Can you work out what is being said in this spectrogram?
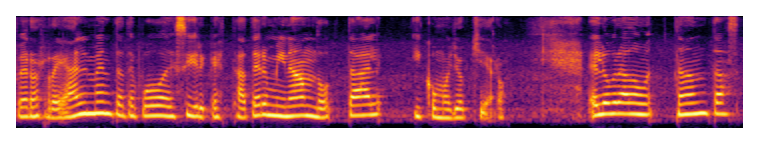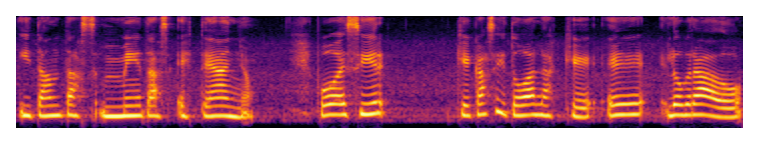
Pero realmente te puedo decir que está terminando tal y como yo quiero. He logrado tantas y tantas metas este año. Puedo decir que casi todas las que he logrado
